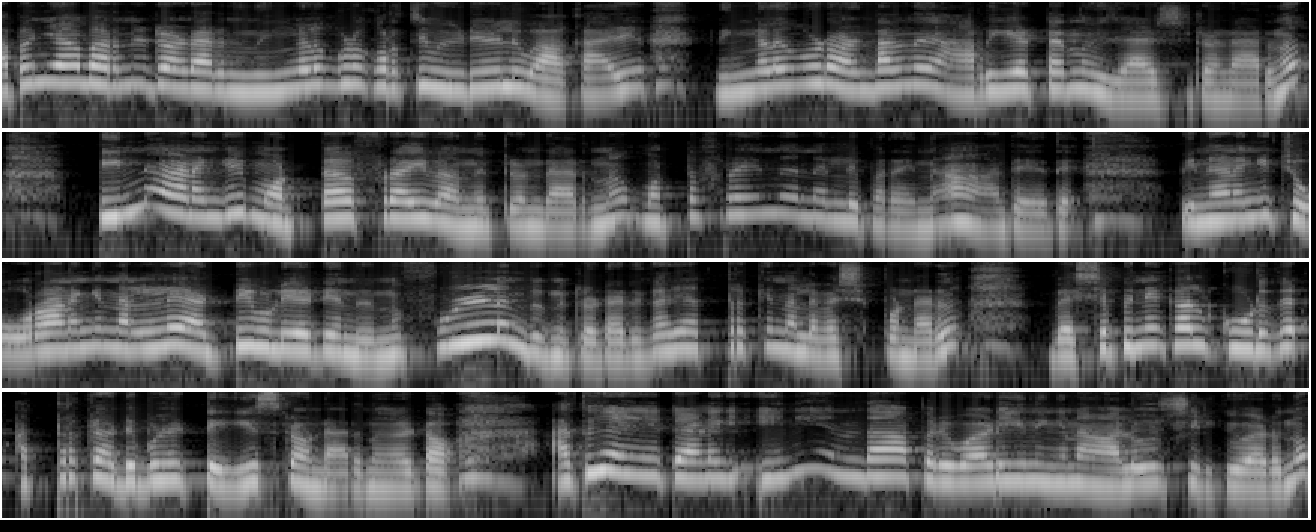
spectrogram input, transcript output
അപ്പം ഞാൻ പറഞ്ഞിട്ടുണ്ടായിരുന്നു നിങ്ങളും കൂടെ കുറച്ച് വീഡിയോയിൽ വാ. കാര്യം നിങ്ങളും കൂടെ ഉണ്ടെന്ന് അറിയട്ടെ എന്ന് വിചാരിച്ചിട്ടുണ്ടായിരുന്നു. പിന്നെ ആണെങ്കിൽ മുട്ട ഫ്രൈ വന്നിട്ടുണ്ടായിരുന്നു. മുട്ട ഫ്രൈ എന്ന് തന്നെയല്ലേ പറയുന്നത്? ആ അതെ അതെ. പിന്നാണെങ്കിൽ ചോറാണെങ്കിൽ നല്ല അടിപൊളിയായിട്ട് ഞാൻ തിന്നു. ഫുള്ളും തിന്നിട്ടുണ്ടായിരുന്നു. കാര്യം അത്രയ്ക്ക് നല്ല വിശപ്പുണ്ടായിരുന്നു. വിശപ്പിനേക്കാൾ കൂടുതൽ അത്രയ്ക്ക് അടിപൊളി ടേസ്റ്റ് ഉണ്ടായിരുന്നു കേട്ടോ. അത് കഴിഞ്ഞിട്ടാണെങ്കിൽ ഇനി എന്താ പരിപാടി എന്ന് ഇങ്ങനെ ആലോചിച്ചിരിക്കുമായിരുന്നു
